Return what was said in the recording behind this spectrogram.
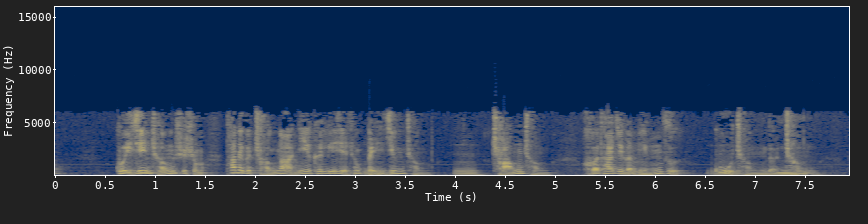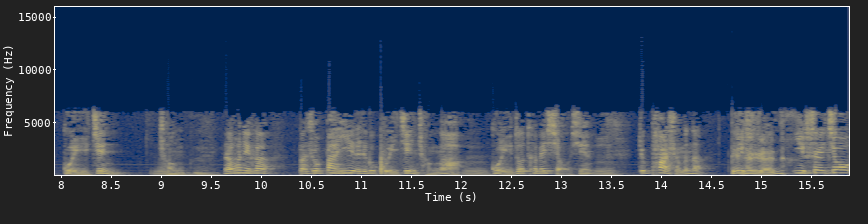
《鬼进城》是什么？他那个城啊，你也可以理解成北京城，嗯，长城和他这个名字故城的城，鬼进城。然后你看，半说半夜这个鬼进城啊，鬼都特别小心，就怕什么呢？变成人，一摔跤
